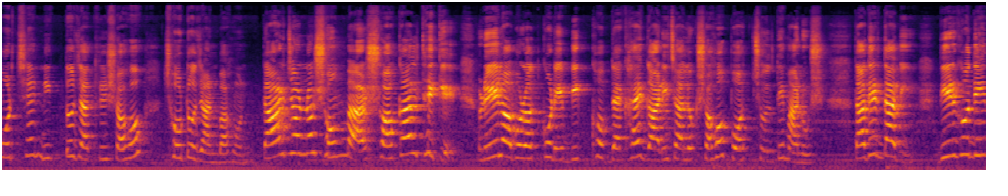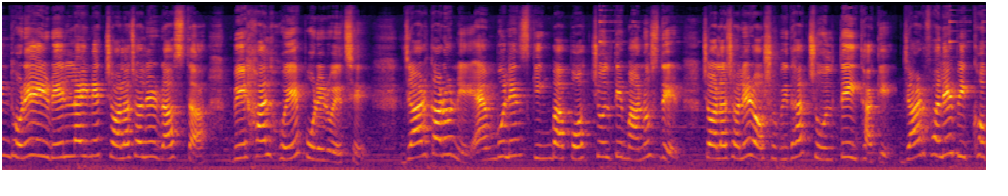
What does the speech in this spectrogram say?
পড়ছে নিত্যযাত্রী সহ ছোট যানবাহন। তার জন্য সোমবার সকাল থেকে রেল অবরোধ করে বিক্ষোভ দেখায় গাড়ি চালক সহ পথ চলতি মানুষ। তাদের দাবি, দীর্ঘদিন ধরে এই রেল লাইনের চলাচলের রাস্তা বেহাল হয়ে পড়ে রয়েছে, যার কারণে অ্যাম্বুলেন্স কিংবা পথ চলতি মানুষদের চলাচলের অসুবিধা চলতেই থাকে। যার ফলে বিক্ষোভ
